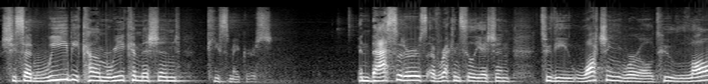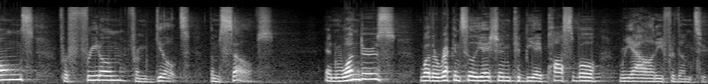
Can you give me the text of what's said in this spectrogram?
She said, We become recommissioned peacemakers, ambassadors of reconciliation to the watching world who longs for freedom from guilt themselves and wonders whether reconciliation could be a possible reality for them too.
